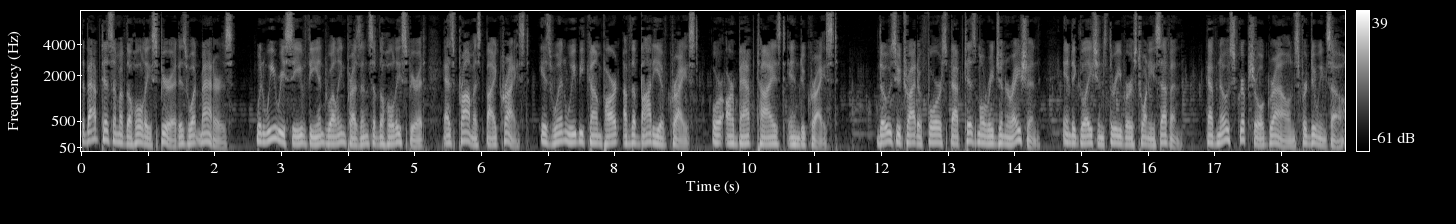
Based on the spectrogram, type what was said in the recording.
The baptism of the Holy Spirit is what matters. When we receive the indwelling presence of the Holy Spirit as promised by Christ is when we become part of the body of Christ or are baptized into Christ. Those who try to force baptismal regeneration into Galatians 3 verse 27 have no scriptural grounds for doing so.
